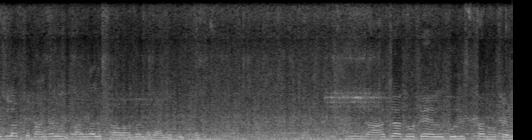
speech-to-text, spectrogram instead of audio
এগুলো হচ্ছে বাঙালি বাঙালি খাওয়ার জন্য ভালো বিখ্যাত। উম, আজাদ হোটেল গুলিস্তান হোটেল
